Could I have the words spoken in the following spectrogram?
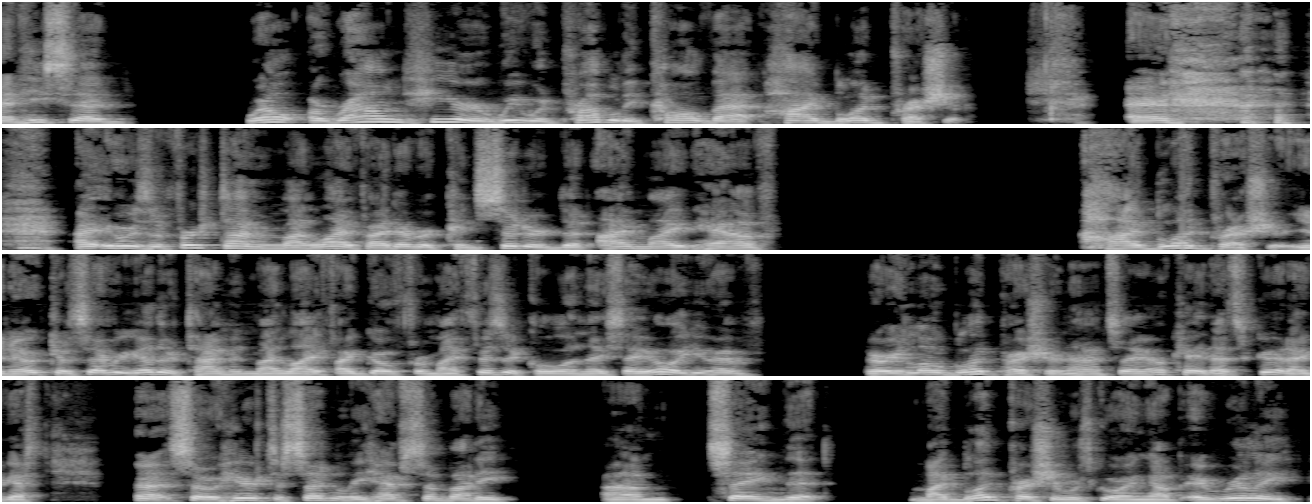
And he said, Well, around here, we would probably call that high blood pressure. And it was the first time in my life I'd ever considered that I might have high blood pressure, you know, because every other time in my life I go for my physical and they say, Oh, you have very low blood pressure. And I'd say, Okay, that's good, I guess. Uh, so here to suddenly have somebody um, saying that my blood pressure was going up, it really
